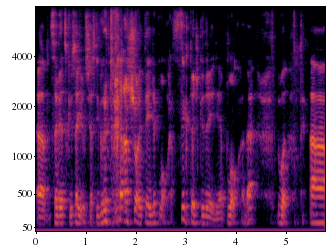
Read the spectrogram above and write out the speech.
э, Советский Союз. Сейчас не говорю, это хорошо, это или плохо, с их точки зрения плохо, да, вот. А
